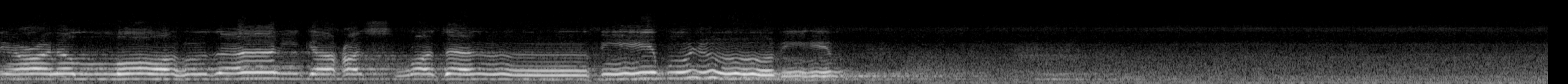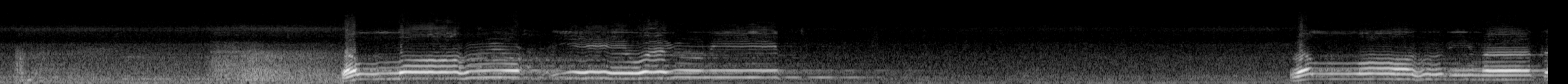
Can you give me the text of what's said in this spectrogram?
ليجعل الله ذلك حسرة في قلوبهم. فالله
